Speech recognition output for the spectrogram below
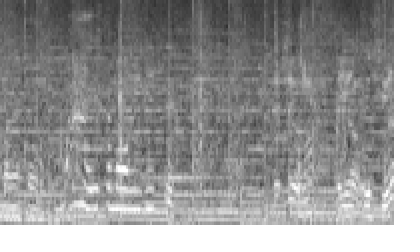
mana coba. Mah itu mau gigit. Kayak usia.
